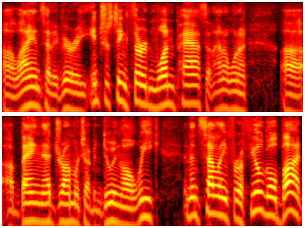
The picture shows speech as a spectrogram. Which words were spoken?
Uh, Lions had a very interesting third and one pass, and I don't want to uh, uh, bang that drum, which I've been doing all week, and then settling for a field goal, but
